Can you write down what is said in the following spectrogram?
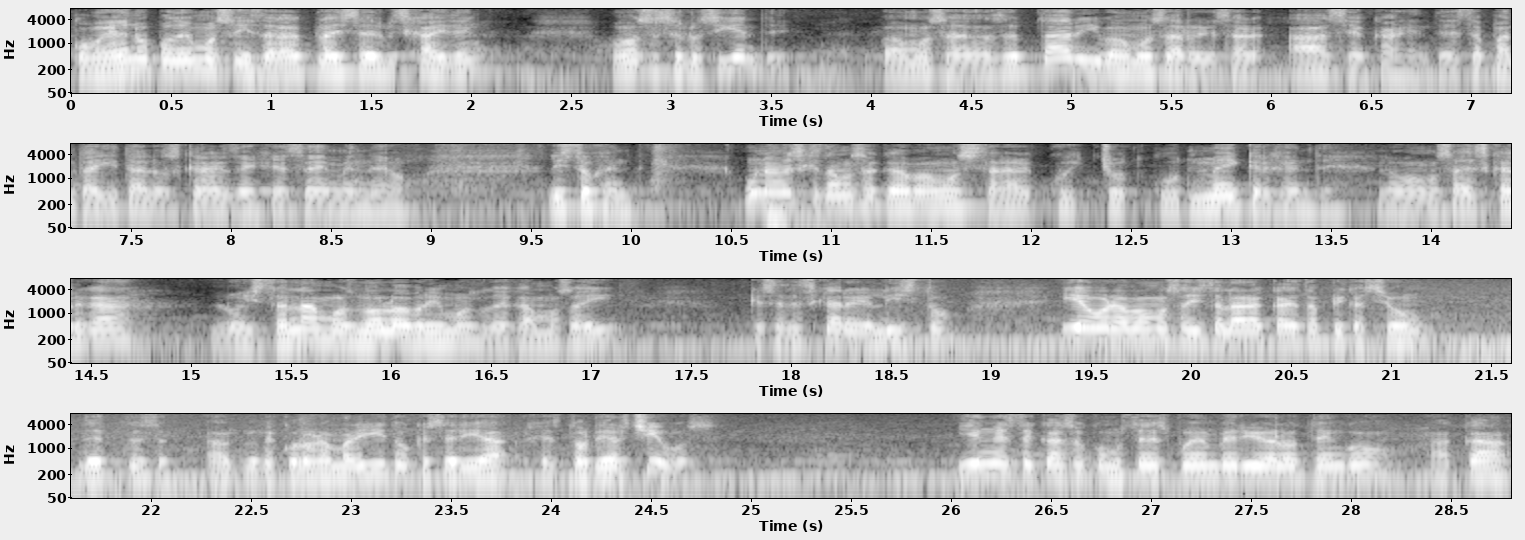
como ya no podemos instalar Play Service Hidden vamos a hacer lo siguiente. Vamos a aceptar y vamos a regresar hacia acá gente. Esta pantallita de los cracks de GSM Neo. Listo gente. Una vez que estamos acá vamos a instalar QuickShot Code Maker gente. Lo vamos a descargar lo instalamos no lo abrimos lo dejamos ahí que se descargue listo. Y ahora vamos a instalar acá esta aplicación de, de color amarillito que sería gestor de archivos y en este caso como ustedes pueden ver yo ya lo tengo acá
